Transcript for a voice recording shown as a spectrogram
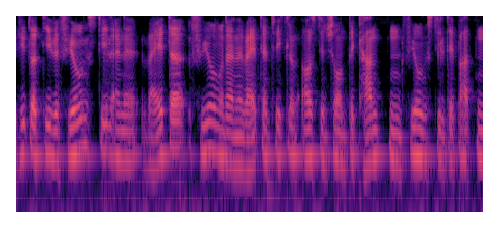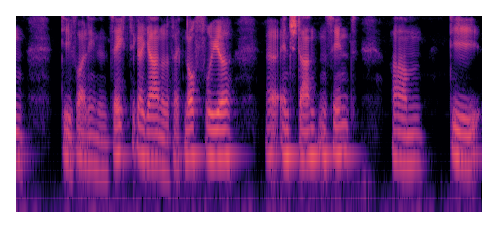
situative Führungsstil eine Weiterführung oder eine Weiterentwicklung aus den schon bekannten Führungsstildebatten, die vor allem in den 60er Jahren oder vielleicht noch früher äh, entstanden sind, ähm, die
